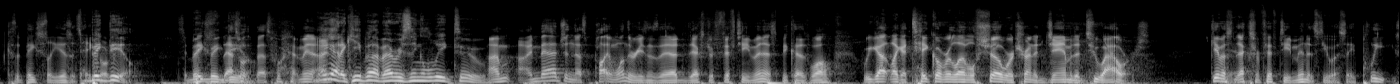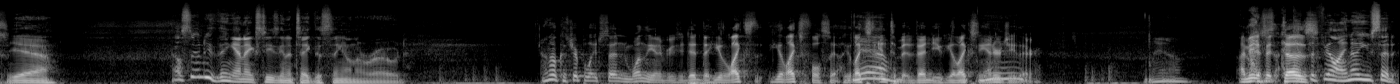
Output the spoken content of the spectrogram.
because it basically is a takeover. Big deal. It's a big, big that's deal. What, that's what I mean. I, got to keep it up every single week too. I'm, I imagine that's probably one of the reasons they had the extra 15 minutes because, well, we got like a takeover level show. We're trying to jam it into two hours. Give us an extra 15 minutes, USA, please. yeah. How soon do you think NXT is going to take this thing on the road? I don't know because Triple H said in one of the interviews he did that he likes he likes Full Sail. He likes the intimate venue. He likes the energy there. Yeah. I mean, if just- it does, I get the feeling. I know you said.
